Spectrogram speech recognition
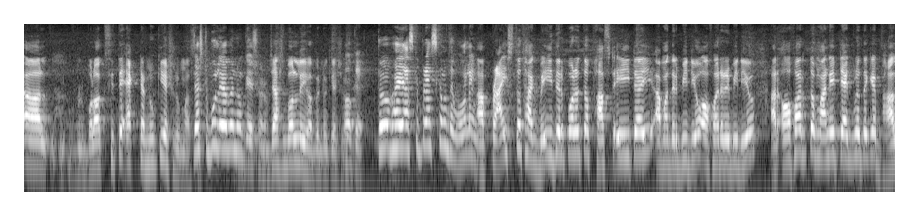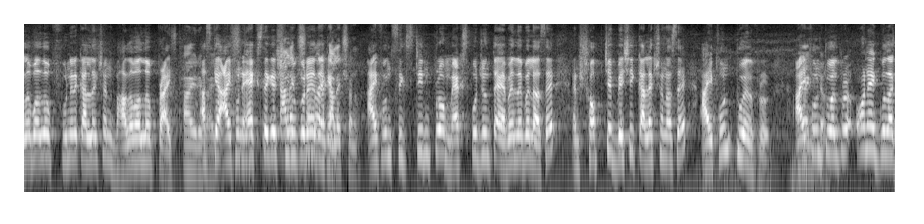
ব্লক সিতে একটা নুকিয়া শোরুম আছে। জাস্ট বলে যাবেন ওকে শোনো জাস্ট বললেই হবে নুকিয়া শোরুম ওকে তো ভাই আজকে প্রাইস কেমন থাকবে বলেন? প্রাইস তো থাকবে ঈদের পরে তো ফার্স্ট এইটাই আমাদের ভিডিও অফারের ভিডিও আর অফার তো মানে ট্যাগব্রো থেকে ভালো ভালো ফোনের কালেকশন ভালো ভালো প্রাইস আজকে আইফোন এক্স থেকে শুরু করে দেখেন। আইফোন সিক্সটিন প্রো ম্যাক্স পর্যন্ত অ্যাভেলেবেল আছে। এন্ড সবচেয়ে বেশি কালেকশন আছে আইফোন টুয়েলভ প্রো আইফোন অনেকগুলো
